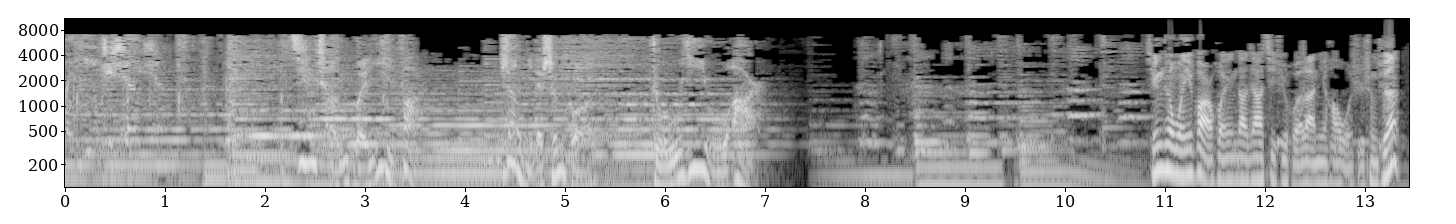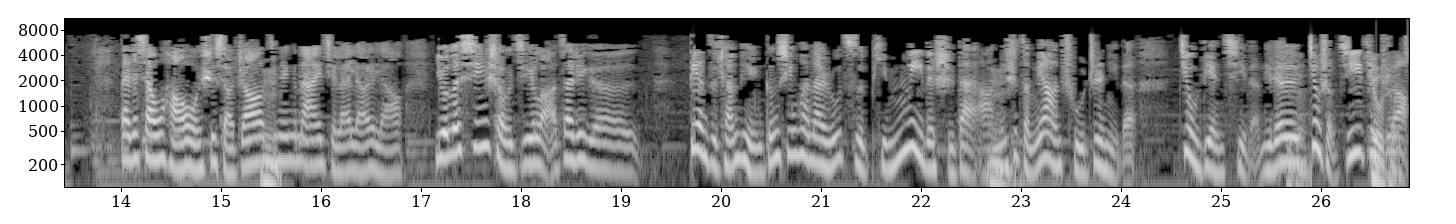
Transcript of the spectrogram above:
文艺之声。京城文艺范儿，让你的生活独一无二。京城文艺范儿，欢迎大家继续回来。你好，我是盛轩。大家下午好，我是小昭。今天跟大家一起来聊一聊，有了新手机了，在这个电子产品更新换代如此频密的时代啊，你是怎么样处置你的旧电器的？你的旧手机最主要，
